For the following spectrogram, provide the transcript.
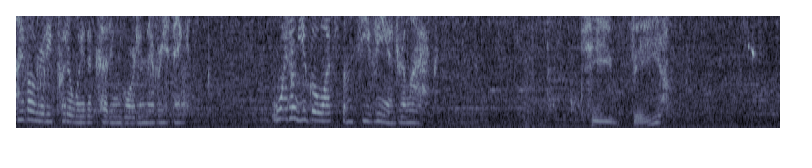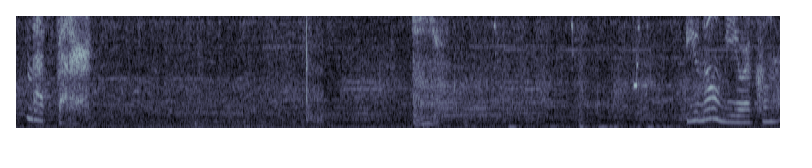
I've already put away the cutting board and everything. Why don't you go watch some TV and relax? TV? That's better. You know, Miura-kun.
